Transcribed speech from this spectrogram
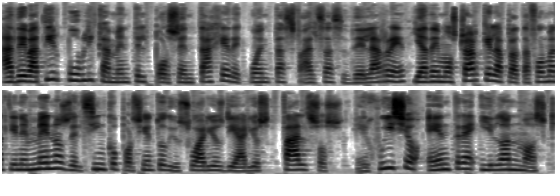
a debatir públicamente el porcentaje de cuentas falsas de la red y a demostrar que la plataforma tiene menos del 5% de usuarios diarios falsos. El juicio entre Elon Musk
